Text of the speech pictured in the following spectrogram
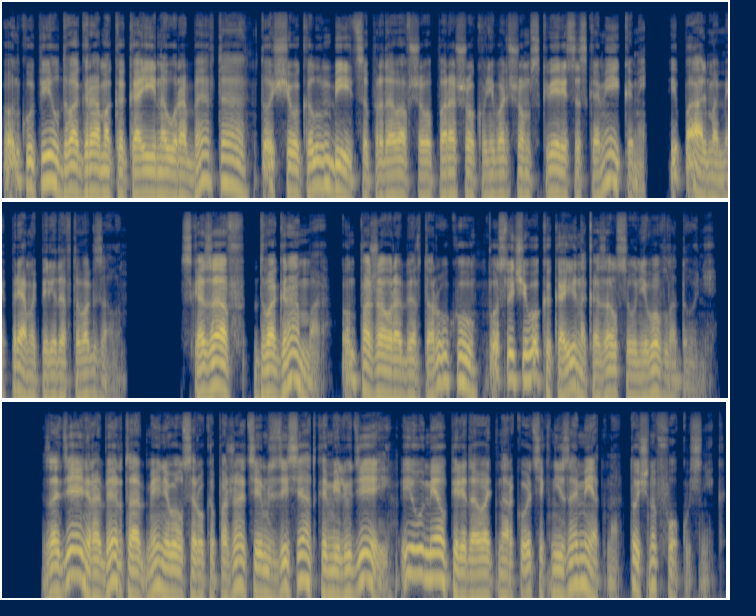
он купил 2 грамма кокаина у Роберта, тощего колумбийца, продававшего порошок в небольшом сквере со скамейками и пальмами прямо перед автовокзалом. Сказав «два грамма», он пожал Роберта руку, после чего кокаин оказался у него в ладони. За день Роберто обменивался рукопожатием с десятками людей и умел передавать наркотик незаметно, точно фокусник.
